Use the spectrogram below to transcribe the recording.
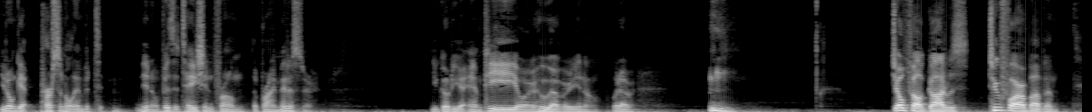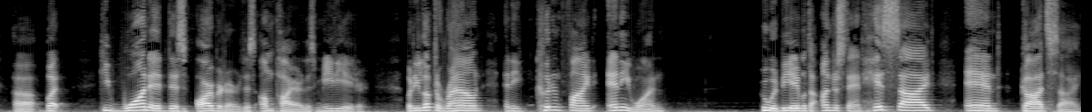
You don't get personal invita- you know, visitation from the prime minister. You go to your MP or whoever, you know, whatever. Job felt God was too far above him. Uh, but he wanted this arbiter, this umpire, this mediator. But he looked around and he couldn't find anyone who would be able to understand his side and God's side,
